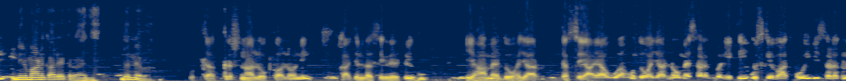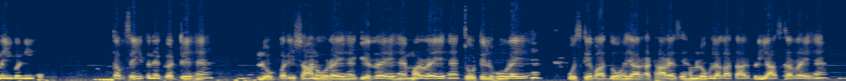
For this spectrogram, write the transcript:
निर्माण कार्य कराया जाए। धन्यवाद। गुप्ता कृष्णालोक कॉलोनी का जनरल सेक्रेटरी हूँ। यहाँ मैं 2010 से आया हुआ हूँ। 2009 में सड़क बनी थी। उसके बाद कोई भी सड़क नहीं बनी है। तब से इतने गड्ढे हैं, लोग परेशान हो रहे हैं, गिर रहे हैं, मर रहे हैं, चोटिल हो रहे हैं। उसके बाद 2018 से हम लोग लगातार प्रयास कर रहे हैं।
